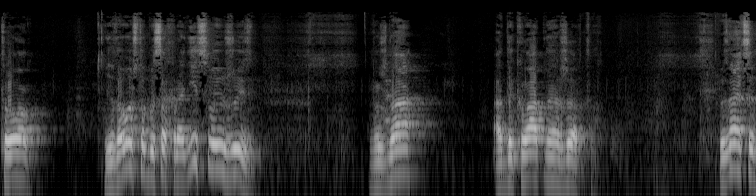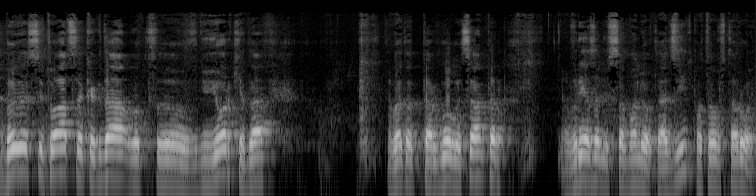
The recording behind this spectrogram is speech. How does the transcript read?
то для того, чтобы сохранить свою жизнь, нужна адекватная жертва. Вы знаете, была ситуация, когда вот э, в Нью-Йорке, да, в этот торговый центр врезали самолеты. Один, потом второй.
